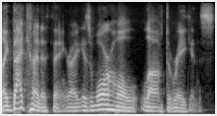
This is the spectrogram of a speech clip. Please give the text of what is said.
like that kind of thing, right? Because Warhol loved the Reagans.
